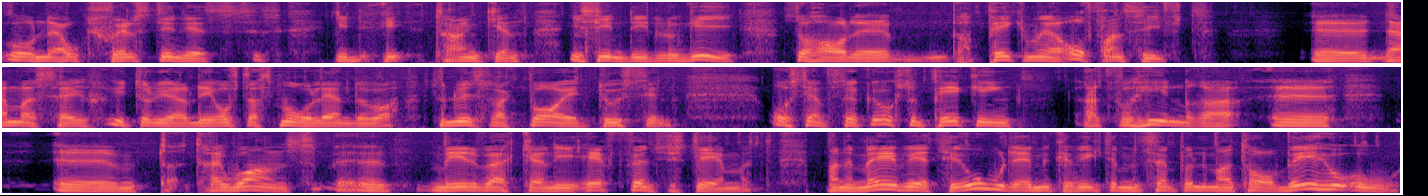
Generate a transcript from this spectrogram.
och, också självständighetstanken i sin ideologi, så har det Peking mer offensivt eh, närmat sig ytterligare, det är ofta små länder, va? så nu är det sagt bara ett dussin. Och sen försöker också Peking att förhindra eh, eh, Taiwans eh, medverkan i FN-systemet. Man är med i WTO, det är mycket viktigt, men till exempel när man tar WHO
